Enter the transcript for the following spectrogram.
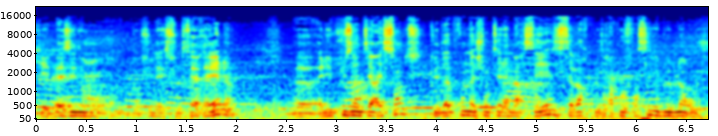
qui est basée dans, une action très réelle, euh, elle est plus intéressante que d'apprendre à chanter la Marseillaise savoir que le drapeau français est bleu, blanc, rouge.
